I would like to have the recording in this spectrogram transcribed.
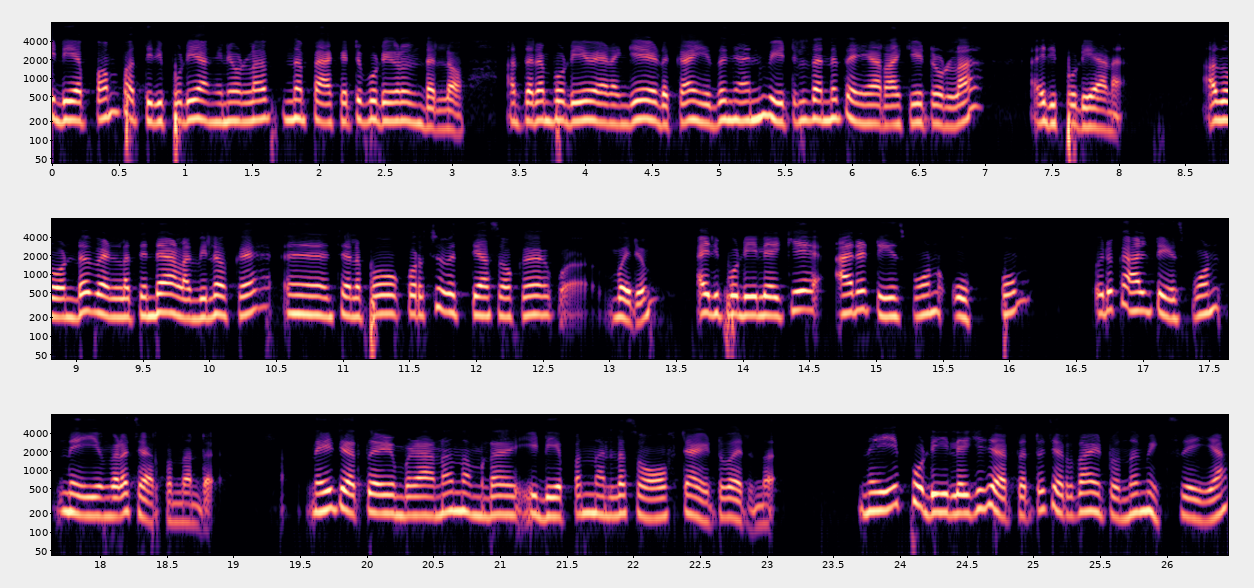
ഇടിയപ്പം പത്തിരിപ്പൊടി അങ്ങനെയുള്ള പാക്കറ്റ് പൊടികളുണ്ടല്ലോ. അത്തരം പൊടി വേണമെങ്കിൽ എടുക്കാം. ഇത് ഞാൻ വീട്ടിൽ തന്നെ തയ്യാറാക്കിയിട്ടുള്ള അരിപ്പൊടിയാണ്. അതുകൊണ്ട് വെള്ളത്തിന്റെ അളവിലൊക്കെ ചിലപ്പോൾ കുറച്ച് വ്യത്യാസമൊക്കെ വരും. അരിപ്പൊടിയിലേക്ക് അര ടീസ്പൂൺ ഉപ്പും ഒരു കാൽ ടീസ്പൂൺ നെയ്യും കൂടെ ചേർക്കുന്നുണ്ട്. നെയ്യ് ചേർത്ത് കഴിയുമ്പോഴാണ് നമ്മുടെ ഇടിയപ്പം നല്ല സോഫ്റ്റ് ആയിട്ട് വരുന്നത്. നെയ്യ് പൊടിയിലേക്ക് ചേർത്തിട്ട് ചെറുതായിട്ടൊന്ന് മിക്സ് ചെയ്യാം.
